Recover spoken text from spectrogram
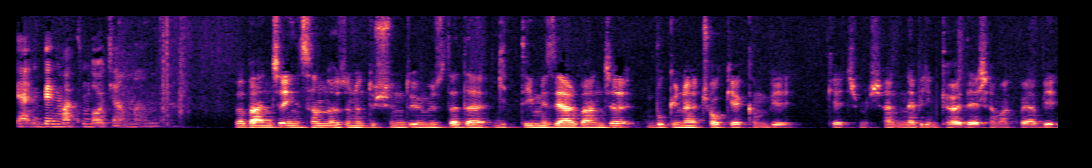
Yani benim aklımda o canlandı. Ve bence insanın özünü düşündüğümüzde de gittiğimiz yer bence bugüne çok yakın bir geçmiş. Hani ne bileyim köyde yaşamak veya bir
